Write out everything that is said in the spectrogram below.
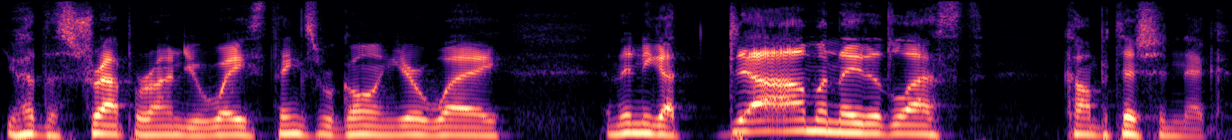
you had the strap around your waist. Things were going your way. And then you got dominated last competition, Nick.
